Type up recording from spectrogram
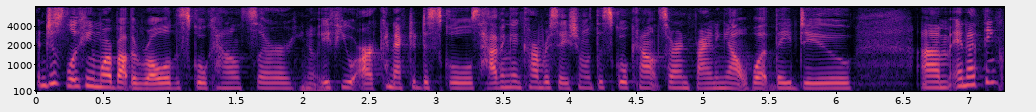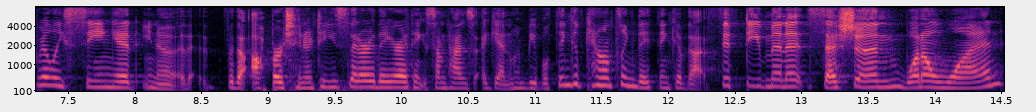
and just looking more about the role of the school counselor. You know, mm-hmm. if you are connected to schools, having a conversation with the school counselor and finding out what they do. Um, and I think really seeing it, you know, for the opportunities that are there. I think sometimes, again, when people think of counseling, they think of that 50 minute session one on one.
